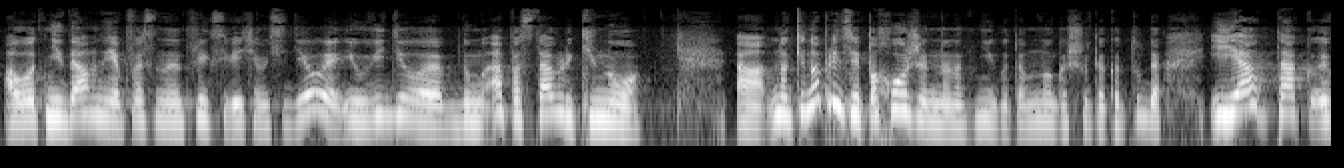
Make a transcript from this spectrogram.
А вот недавно я просто на Netflix вечером сидела и увидела, думаю, а, поставлю кино. А, но кино, в принципе, похоже на, на книгу, там много шуток оттуда. И я так э,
